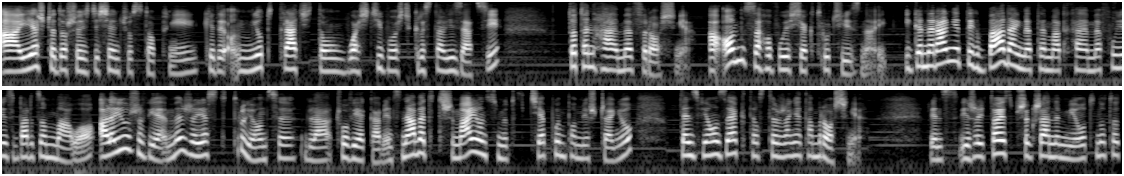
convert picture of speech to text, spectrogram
a jeszcze do 60 stopni, kiedy miód traci tą właściwość krystalizacji, to ten HMF rośnie, a on zachowuje się jak trucizna. I- generalnie tych badań na temat HMF-u jest bardzo mało, ale już wiemy, że jest trujący dla człowieka, więc nawet trzymając miód w ciepłym pomieszczeniu, ten związek, to stężenie tam rośnie. Więc jeżeli to jest przegrzany miód, no to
